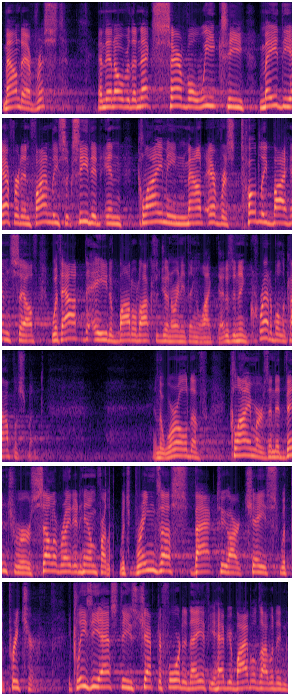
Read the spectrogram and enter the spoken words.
Mount Everest. And then over the next several weeks, he made the effort and finally succeeded in climbing Mount Everest totally by himself without the aid of bottled oxygen or anything like that. It was an incredible accomplishment. In the world of climbers and adventurers celebrated him for, which brings us back to our chase with the preacher. Ecclesiastes chapter 4 today. If you have your Bibles, I would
